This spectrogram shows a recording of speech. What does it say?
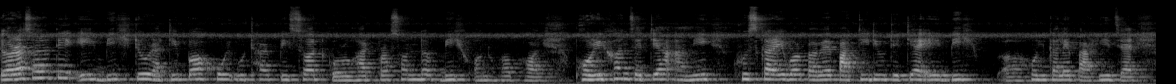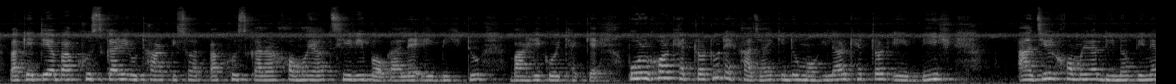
দৰাচলতে এই বিষটো ৰাতিপুৱা শুই উঠাৰ পিছত গৰুহাত প্ৰচণ্ড বিষ অনুভৱ হয়। ভৰিখন যেতিয়া আমি খোজকাঢ়িবৰ বাবে পাতি দিওঁ তেতিয়া এই বিষ সোনকালে বাঢ়ি যায়। বা কেতিয়াবা খোজকাঢ়ি উঠাৰ পিছত বা খোজকাঢ়াৰ সময়ত চিৰি বগালে এই বিষটো বাঢ়ি গৈ থাকে। পুৰুষৰ ক্ষেত্ৰতো দেখা যায় কিন্তু মহিলাৰ ক্ষেত্ৰত এই বিষ আজিৰ সময়ত দিনক দিনে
